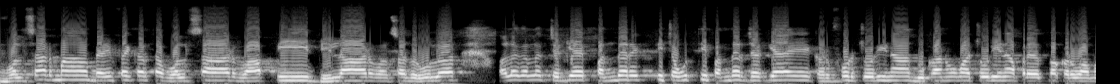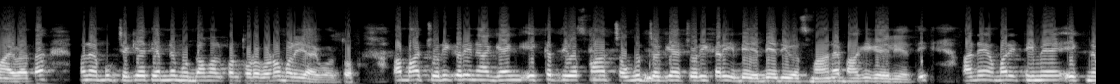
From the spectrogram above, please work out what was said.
વલસાડમાં વેરીફાઈ કરતા વલસાડ, વાપી, ભીલાડ, વલસાડ રૂરલ અલગ અલગ જગ્યાએ પંદર એક થી ચૌદથી પંદર જગ્યાએ ઘરફોડ ચોરીના, દુકાનોમાં ચોરીના પ્રયત્નો કરવામાં આવ્યા હતા અને અમુક જગ્યાએથી એમને મુદ્દામાલ પણ થોડો ઘણો મળી આવ્યો હતો. આમ આ ચોરી કરીને આ ગેંગ એક જ દિવસમાં ચૌદ જગ્યાએ ચોરી કરી, બે બે દિવસમાં અને ભાગી ગયેલી હતી. અને અમારી ટીમે એકને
